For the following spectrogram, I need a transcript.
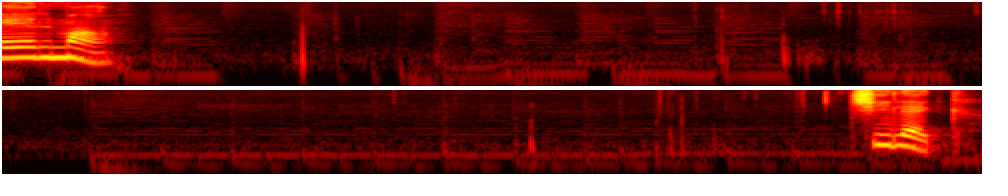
الما تشيلك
